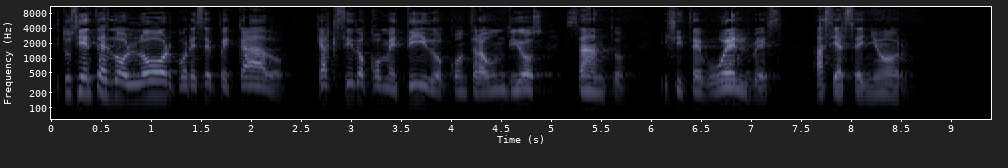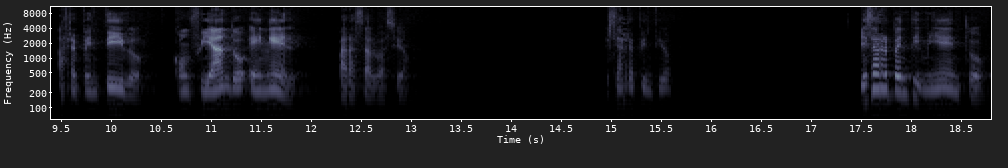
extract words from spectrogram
si tú sientes dolor por ese pecado que ha sido cometido contra un Dios santo, y si te vuelves hacia el Señor, arrepentido, confiando en Él para salvación. Se arrepintió. Y ese arrepentimiento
